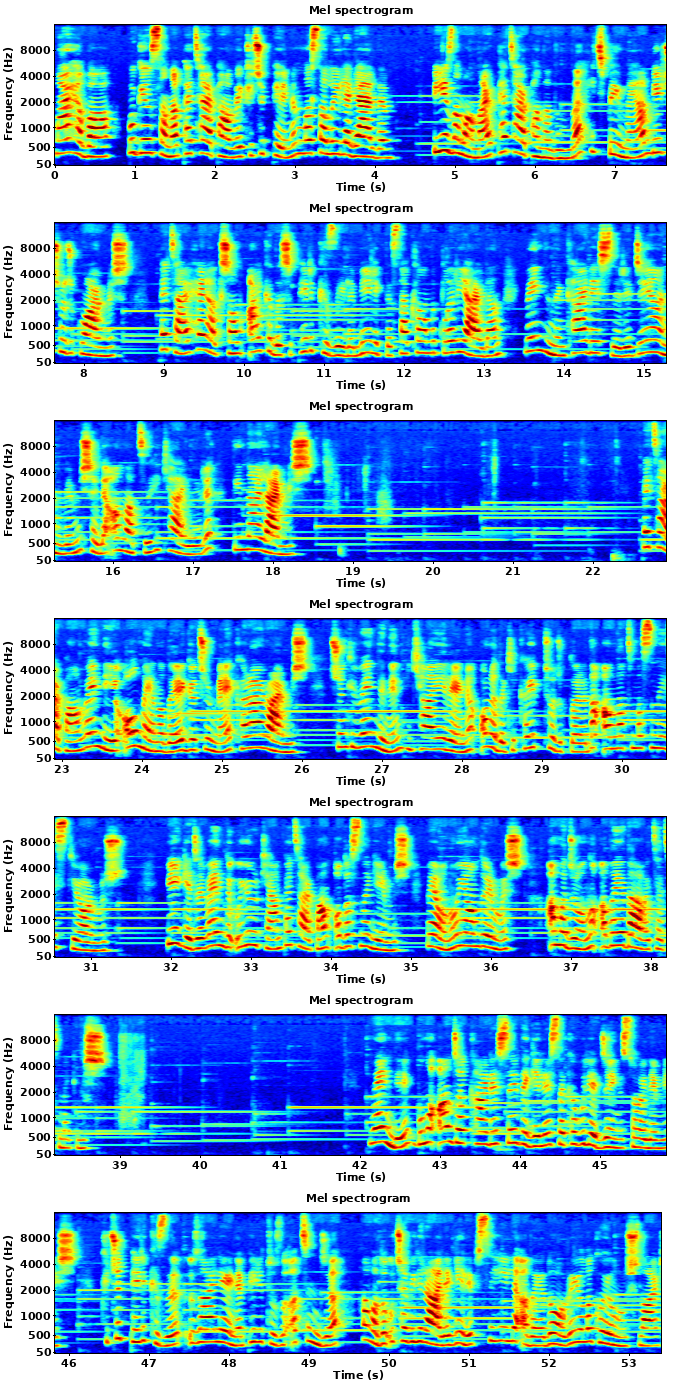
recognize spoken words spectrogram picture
Merhaba, bugün sana Peter Pan ve Küçük Peri'nin masalıyla geldim. Bir zamanlar Peter Pan adında hiç büyümeyen bir çocuk varmış. Peter her akşam arkadaşı Peri kızıyla birlikte saklandıkları yerden Wendy'nin kardeşleri Gianni ve Michelle'e anlattığı hikayeleri dinlerlermiş. Peter Pan Wendy'yi olmayan adaya götürmeye karar vermiş. Çünkü Wendy'nin hikayelerini oradaki kayıp çocuklara da anlatmasını istiyormuş. Bir gece Wendy uyurken Peter Pan odasına girmiş ve onu uyandırmış. Amacı onu adaya davet etmekmiş. Wendy bunu ancak kardeşleri de gelirse kabul edeceğini söylemiş. Küçük peri kızı üzerlerine peri tuzu atınca havada uçabilir hale gelip sihirli adaya doğru yola koyulmuşlar.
